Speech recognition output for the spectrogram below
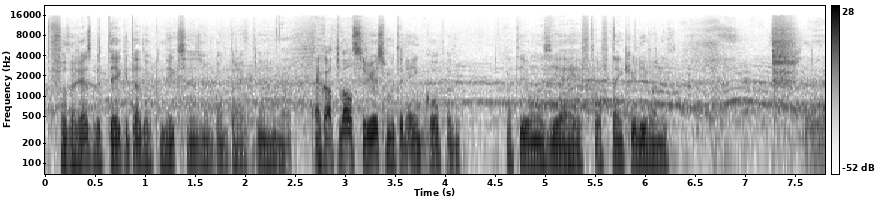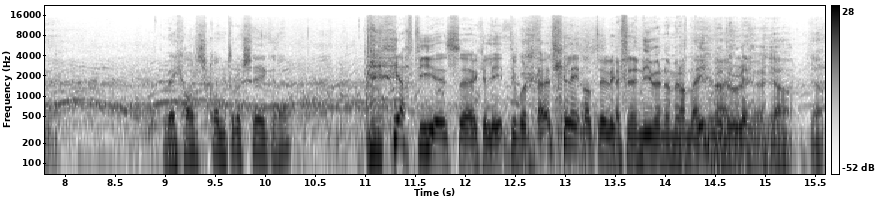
voor de rest betekent dat ook niks, hè, zo'n contract. Hè. Nee. Hij gaat wel serieus moeten inkopen met de jongens die hij heeft. Of denken jullie van niet? Weghorst komt terug zeker, hè? ja, die, is, eh, geleend, die wordt uitgeleend natuurlijk. Even een nieuwe nummer Aan Man 10 United. bedoel je? Ja, ja.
